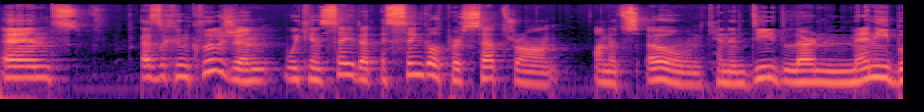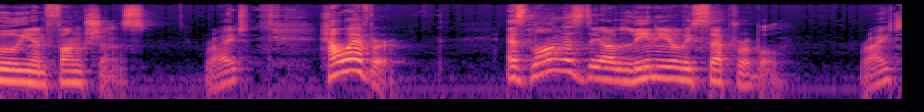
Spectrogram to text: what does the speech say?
And as a conclusion, we can say that a single perceptron on its own can indeed learn many Boolean functions, right? However, as long as they are linearly separable, right?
